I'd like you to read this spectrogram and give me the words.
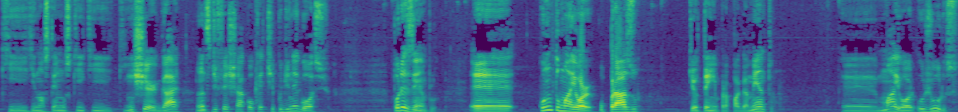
que, que nós temos que, que, que enxergar antes de fechar qualquer tipo de negócio. Por exemplo, é, quanto maior o prazo que eu tenho para pagamento, é, maior os juros.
